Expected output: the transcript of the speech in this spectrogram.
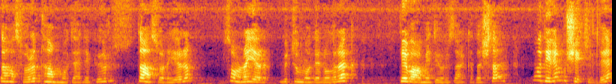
daha sonra tam model yapıyoruz. Daha sonra yarım, sonra yarım bütün model olarak devam ediyoruz arkadaşlar. Modelim bu şekilde.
